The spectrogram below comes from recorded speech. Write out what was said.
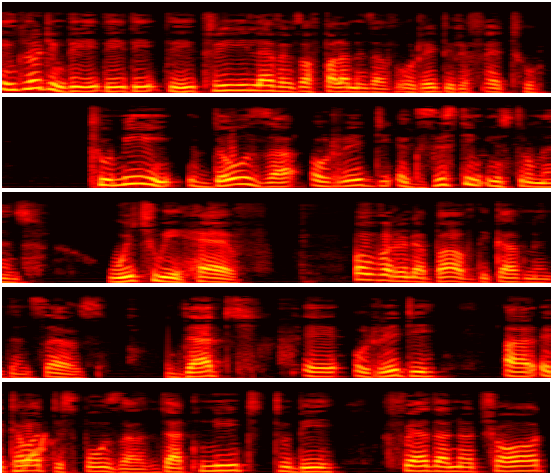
including the, the, the, the three levels of parliaments I've already referred to. To me, those are already existing instruments which we have over and above the government themselves that uh, already are at our disposal that need to be further nurtured,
